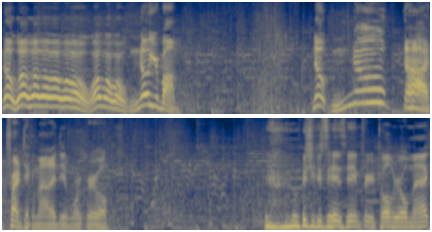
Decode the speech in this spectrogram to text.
No, whoa, whoa, whoa, whoa, whoa, whoa, whoa, whoa. No, your bomb. No, no. Ah, I tried to take him out. It didn't work very well. Wish you could say the same for your 12-year-old Mac.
